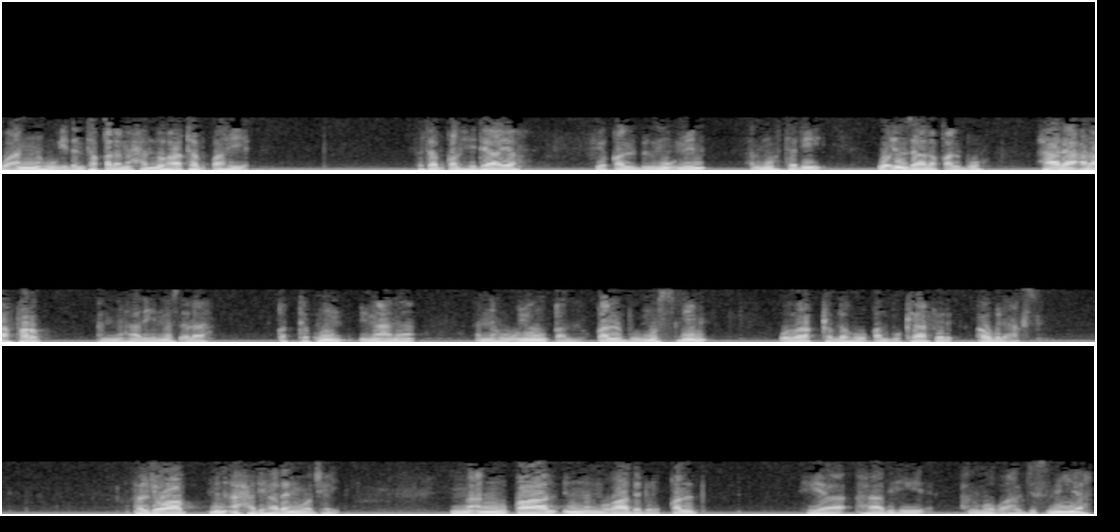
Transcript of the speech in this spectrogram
وأنه إذا انتقل محلها تبقى هي فتبقى الهداية في قلب المؤمن المهتدي وإن زال قلبه. هذا على فرض أن هذه المسألة قد تكون بمعنى أنه ينقل قلب مسلم ويركب له قلب كافر أو بالعكس. فالجواب من أحد هذين الوجهين. إما أن يقال إن المراد بالقلب هي هذه المضغة الجسمية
